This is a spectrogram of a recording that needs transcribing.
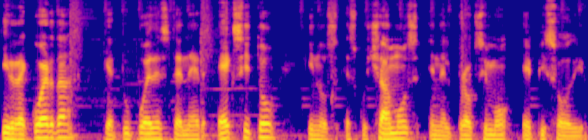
y recuerda que tú puedes tener éxito y nos escuchamos en el próximo episodio.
